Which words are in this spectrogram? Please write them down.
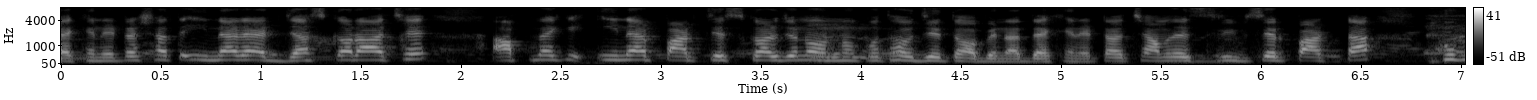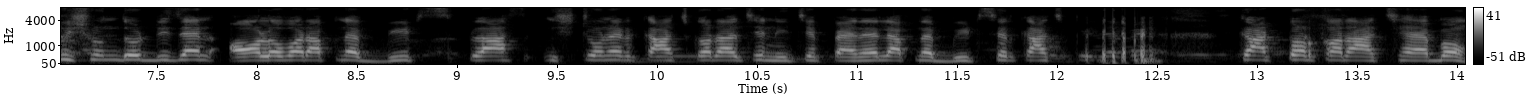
দেখেন, এটার সাথে ইনার অ্যাডজাস্ট করা আছে। আপনাকে ইনার পারচেস করার জন্য অন্য কোথাও যেতে হবে না। দেখেন, এটা হচ্ছে আমাদের স্লিভসের পার্টটা খুবই সুন্দর ডিজাইন অল ওভার আপনার বিটস প্লাস স্টোনের কাজ করা আছে। নিচে প্যানেলে আপনার বিটসের কাজ পেয়ে যাবেন। কাটর করা আছে এবং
